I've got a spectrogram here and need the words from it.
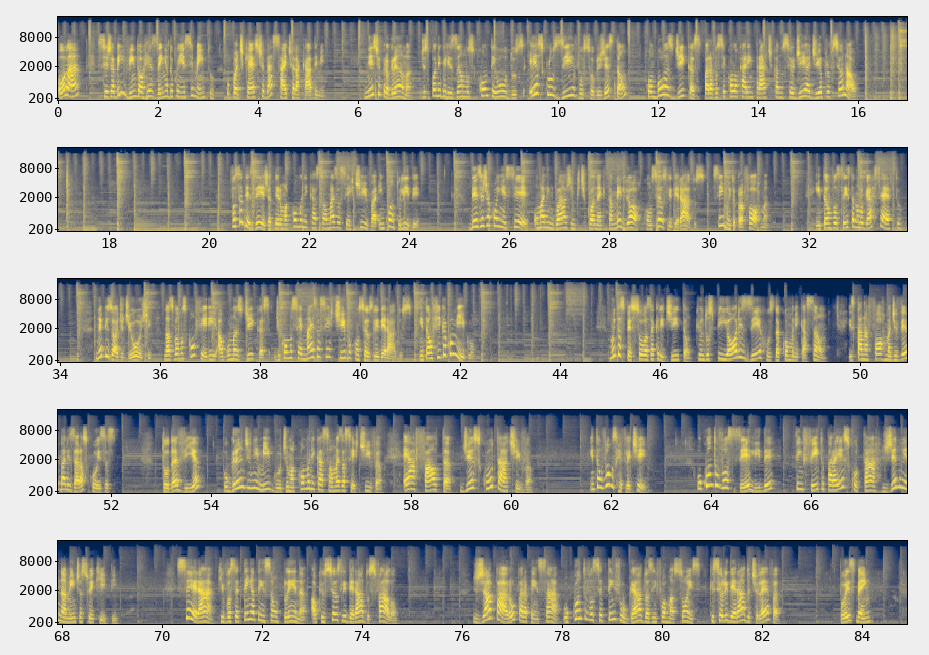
Olá, seja bem-vindo ao Resenha do Conhecimento, o podcast da Site Academy. Neste programa, disponibilizamos conteúdos exclusivos sobre gestão, com boas dicas para você colocar em prática no seu dia a dia profissional. Você deseja ter uma comunicação mais assertiva enquanto líder? Deseja conhecer uma linguagem que te conecta melhor com seus liderados, sem muito proforma? Então você está no lugar certo. No episódio de hoje, nós vamos conferir algumas dicas de como ser mais assertivo com seus liderados. Então fica comigo. Muitas pessoas acreditam que um dos piores erros da comunicação está na forma de verbalizar as coisas. Todavia, o grande inimigo de uma comunicação mais assertiva é a falta de escuta ativa. Então vamos refletir? O quanto você, líder, tem feito para escutar genuinamente a sua equipe? Será que você tem atenção plena ao que os seus liderados falam? Já parou para pensar o quanto você tem julgado as informações que seu liderado te leva? Pois bem,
